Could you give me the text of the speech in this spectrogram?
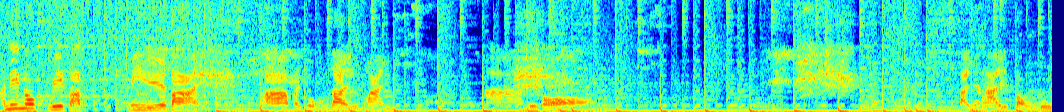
อันนี้นกมีสัตว์มีได้พาไปชมได้หรือไม่ อ่าอันนี้ก็ได้ยังไงต้องดู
